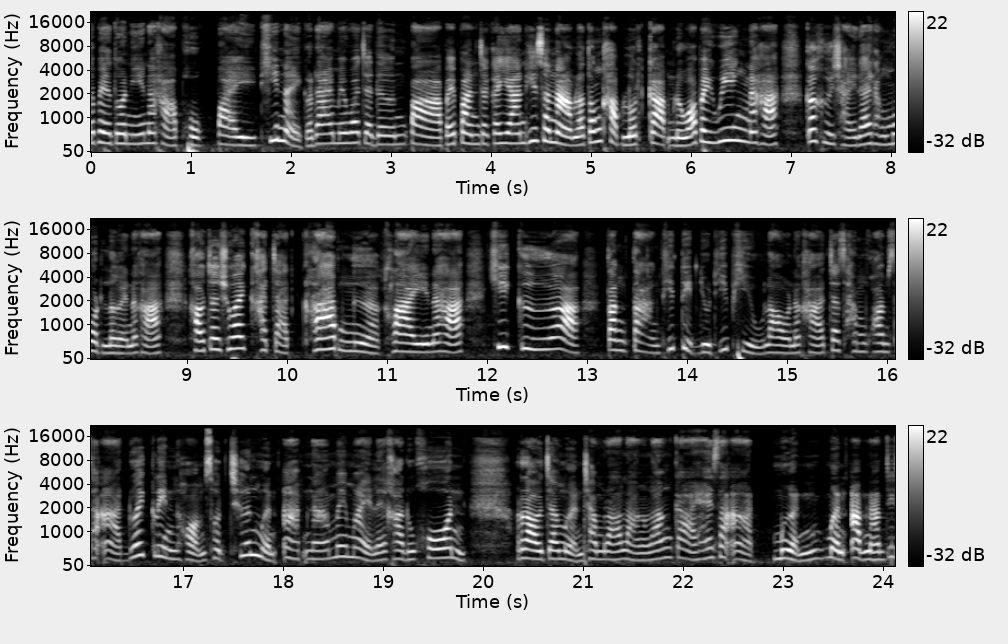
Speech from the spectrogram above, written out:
สเปรย์ตัวนี้นะคะ พกไปที่ไหนก็ได้ไม่ว่าจะเดินป่าไปปั่นจักรยานที่สนามแล้วต้องขับรถกลับหรือว่าไปวิ่งนะคะ ก็คือใช้ได้ทั้งหมดเลยนะคะ เขาจะช่วยขจัดคราบเหงื่อใครนะคะ ขี้เกลือต่างๆ ที่ติดอยู่ที่ผิวเรานะคะ จะทำความสะอาดด้วยกลิ่นหอมสดชื่นเหมือนอาบน้ำใหม่ๆเลยค่ะทุกคน เราจะเหมือนชำระล้างร่างกายให้สะอาดเหมือนเหมือนอาบน้ำจ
